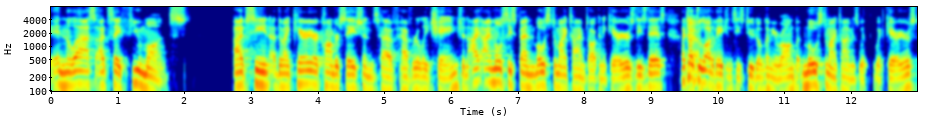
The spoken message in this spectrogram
in the last, I'd say, few months, I've seen that my carrier conversations have have really changed, and I, I mostly spend most of my time talking to carriers these days. I talk Yeah. to a lot of agencies too. Don't get me wrong, but most of my time is with with carriers.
